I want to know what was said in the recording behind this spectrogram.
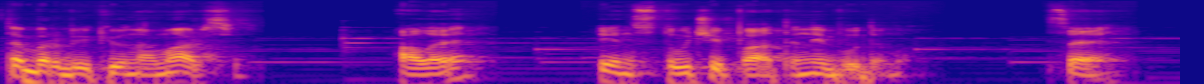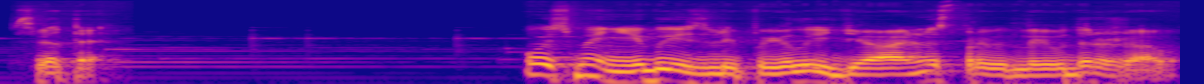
та барбекю на Марсі. Але інсту чіпати не будемо. Це святе. Ось ми ніби і зліпили ідеальну справедливу державу.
